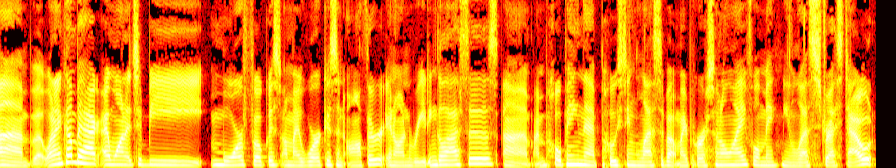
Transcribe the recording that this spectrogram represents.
Um, but when I come back, I want it to be more focused on my work as an author and on reading glasses. Um, I'm hoping that posting less about my personal life will make me less stressed out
